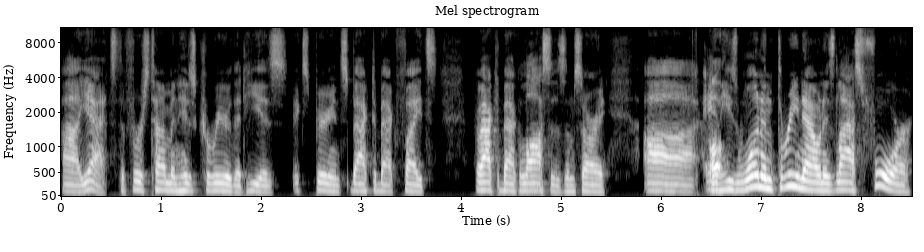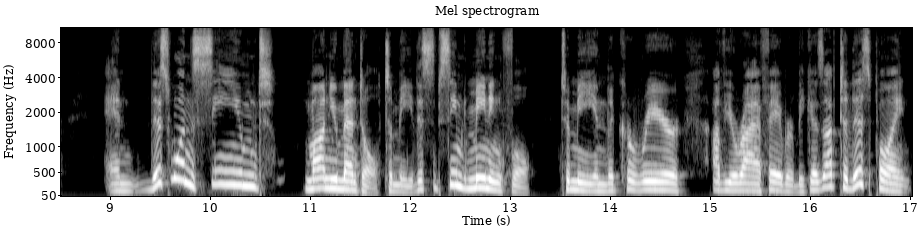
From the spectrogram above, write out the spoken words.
Uh, yeah, it's the first time in his career that he has experienced back to back fights, back to back losses. I'm sorry. Uh, and Oh. he's one and three now in his last four. And this one seemed monumental to me. This seemed meaningful to me in the career of Uriah Faber because up to this point,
